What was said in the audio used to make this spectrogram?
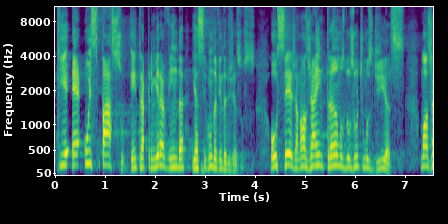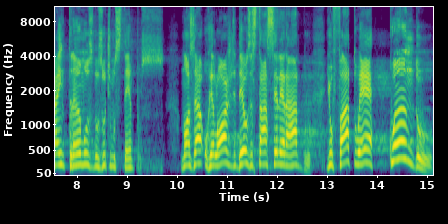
que é o espaço entre a primeira vinda e a segunda vinda de Jesus. Ou seja, nós já entramos nos últimos dias, nós já entramos nos últimos tempos. Nós já, o relógio de Deus está acelerado. E o fato é quando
